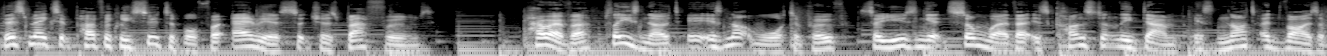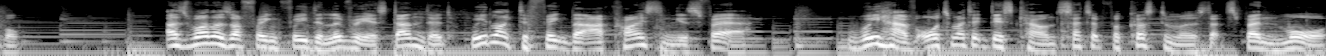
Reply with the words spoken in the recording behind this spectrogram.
This makes it perfectly suitable for areas such as bathrooms. However, please note it is not waterproof, so using it somewhere that is constantly damp is not advisable. As well as offering free delivery as standard, we like to think that our pricing is fair. We have automatic discounts set up for customers that spend more.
